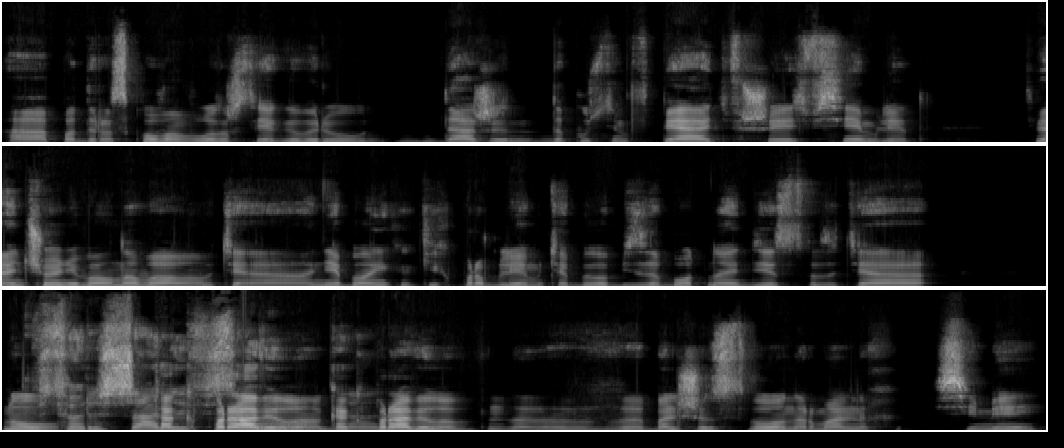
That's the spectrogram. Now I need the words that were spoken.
о подростковом возрасте, я говорю даже, допустим, в 5, в 6, в 7 лет. Тебя ничего не волновало, у тебя не было никаких проблем, у тебя было беззаботное детство, за тебя, ну, все решали, как всё, правило, да, как да. правило, в, в большинство нормальных семей,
